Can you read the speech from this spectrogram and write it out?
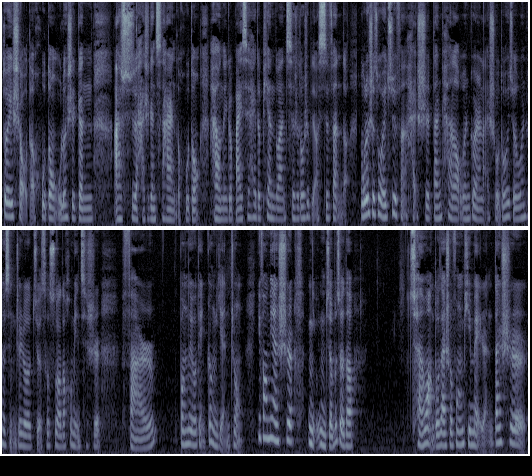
对手的互动，无论是跟阿旭还是跟其他人的互动，还有那个白切黑的片段，其实都是比较吸粉的。无论是作为剧粉还是单看老温个人来说，我都会觉得温客行这个角色塑造到后面，其实反而崩的有点更严重。一方面是你你觉不觉得全网都在说疯批美人，但是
